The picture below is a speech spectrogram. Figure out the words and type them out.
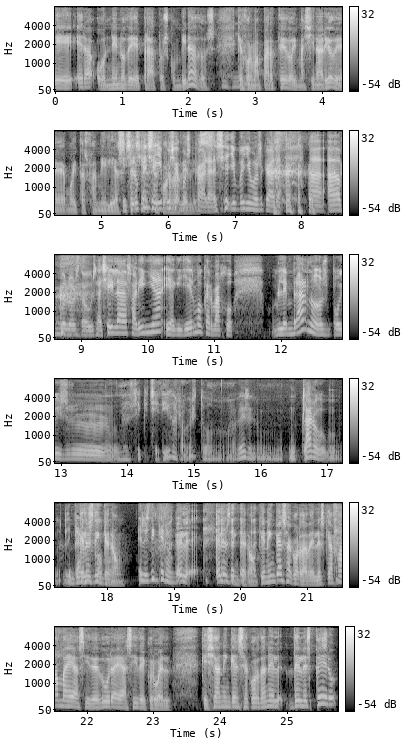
eh, era o neno de pratos combinados, uh -huh. que forma parte do imaginario de moitas familias. Sí, pero xa, que se acorda deles? Cara, xa lle poñemos cara a, a ambos os dous, a Sheila Fariña e a Guillermo Carbajo. Lembrarnos, pois, mm, Mm, non sei que che diga, Roberto, a ver, mm, claro, lembrarnos Eles din como. que non. Eles din que non. El, eles din que non, que ninguén se acorda deles, que a fama é así de dura e así de cruel, que xa ninguén se acorda nel, deles, pero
